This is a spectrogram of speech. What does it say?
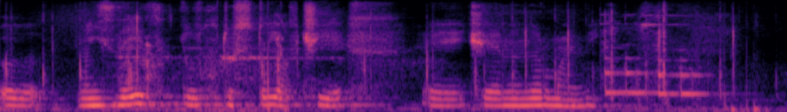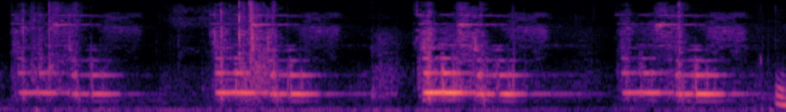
Е, мені здається, тут хтось стояв, чи, е, чи я ненормальний. О,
